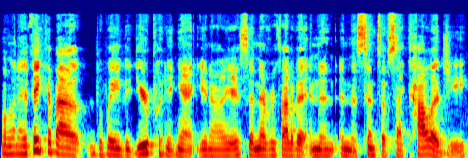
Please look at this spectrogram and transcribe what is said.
Well, when I think about the way that you're putting it, you know, I guess I never thought of it in the, in the sense of psychology.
